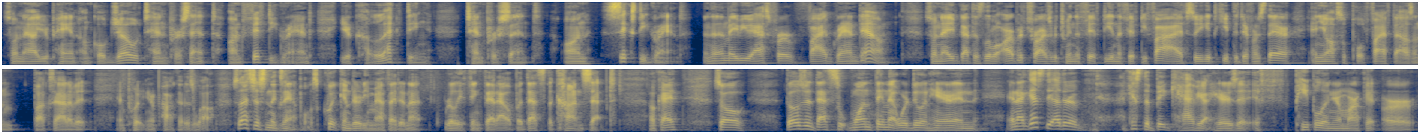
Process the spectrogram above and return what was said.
So now you're paying Uncle Joe 10% on 50 grand. You're collecting 10% on 60 grand. And then maybe you ask for five grand down. So now you've got this little arbitrage between the 50 and the 55. So you get to keep the difference there. And you also pulled 5,000 bucks out of it and put it in your pocket as well. So that's just an example. It's quick and dirty math. I did not really think that out, but that's the concept. Okay. So those are that's one thing that we're doing here and and i guess the other i guess the big caveat here is that if people in your market are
